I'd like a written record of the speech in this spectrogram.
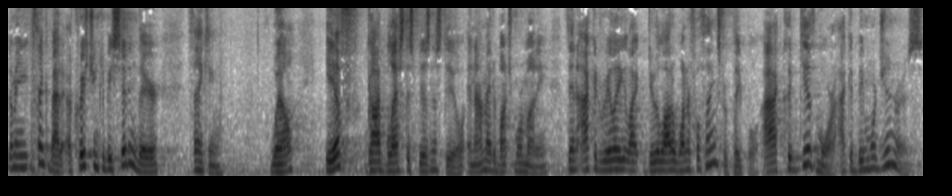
I mean, think about it. A Christian could be sitting there thinking, well, if God blessed this business deal and I made a bunch more money, then I could really like do a lot of wonderful things for people. I could give more. I could be more generous.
